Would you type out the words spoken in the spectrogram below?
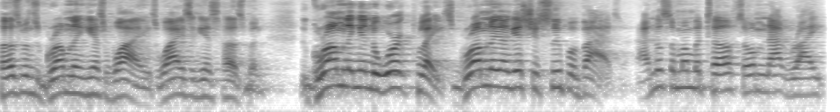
Husbands grumbling against wives, wives against husband. Grumbling in the workplace, grumbling against your supervisor. I know some of them are tough, some of them not right,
